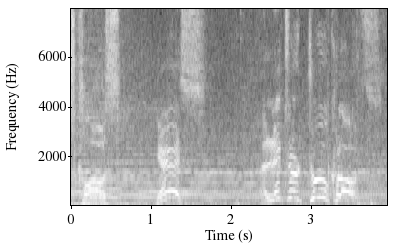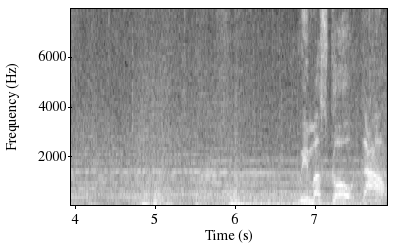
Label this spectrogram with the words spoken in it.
Was close. Yes, a little too close. We must go now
